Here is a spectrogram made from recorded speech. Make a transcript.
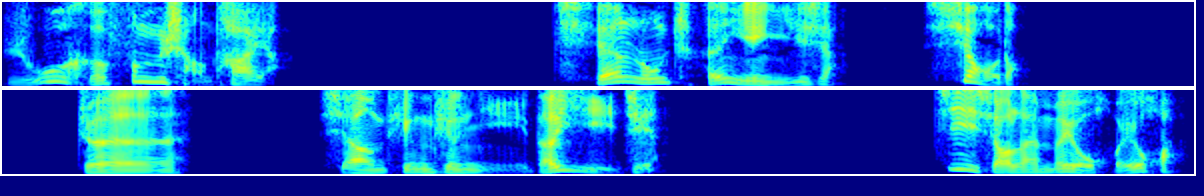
如何封赏他呀？乾隆沉吟一下，笑道：“朕想听听你的意见。”纪晓岚没有回话，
